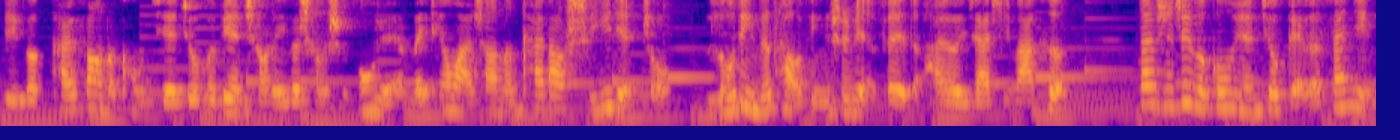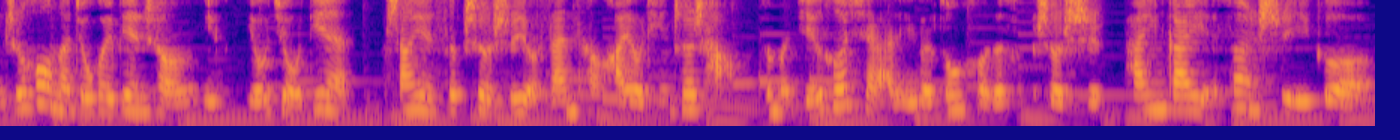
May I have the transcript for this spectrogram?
一个开放的空间，就会变成了一个城市公园，每天晚上能开到十一点钟，楼顶的草坪是免费的，还有一家星巴克。但是这个公园就给了三井之后呢，就会变成一有酒店、商业设设施有三层，还有停车场，这么结合起来的一个综合的设施，它应该也算是一个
